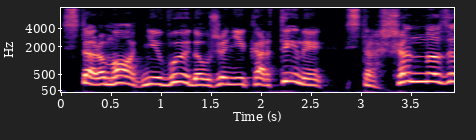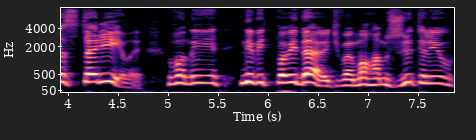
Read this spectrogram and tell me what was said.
старомодні видовжені картини страшенно застаріли. Вони не відповідають вимогам жителів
